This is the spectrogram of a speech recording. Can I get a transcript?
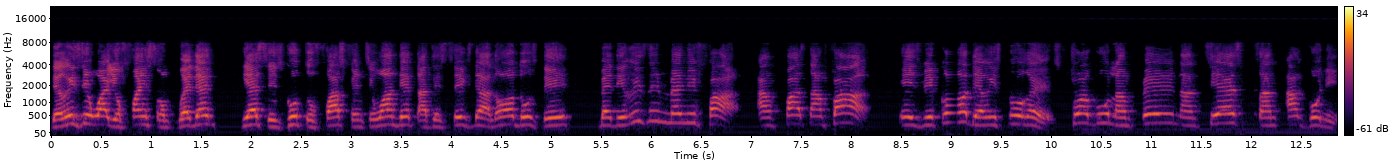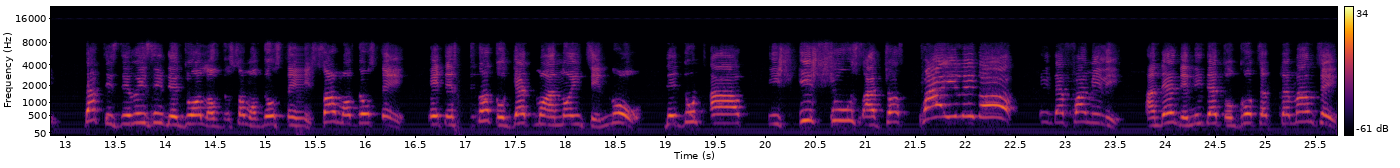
The reason why you find some brethren, yes, it's good to fast 21 days, 36 days, and all those days. But the reason many fast and fast and fast is because there is no rest, struggle and pain and tears and agony. That is the reason they do all of the, some of those things. Some of those things it is not to get more anointing. No, they don't have issues are just piling up in the family. And then they needed to go to the mountain.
